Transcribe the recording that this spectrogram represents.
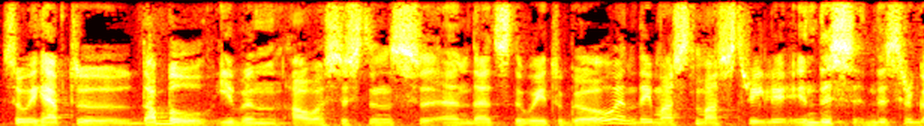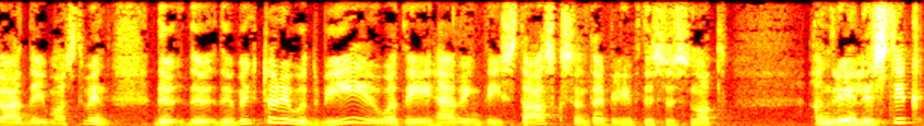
So we have to double even our assistance, and that's the way to go. And they must must really in this in this regard they must win. The the, the victory would be what they having these tasks, and I believe this is not unrealistic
